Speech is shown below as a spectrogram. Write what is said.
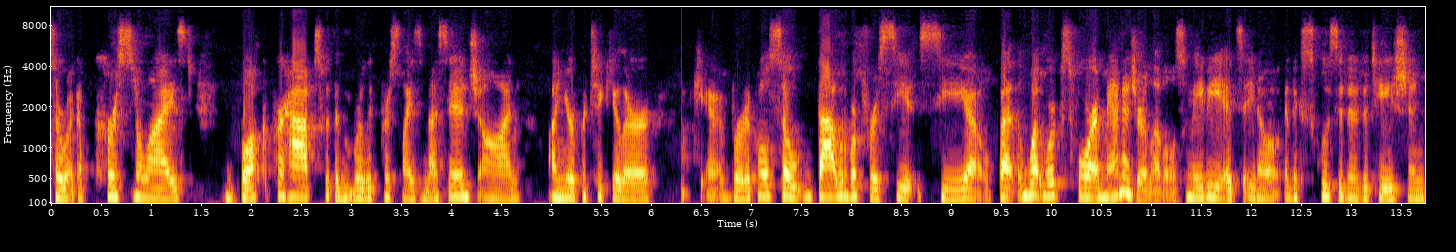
So like a personalized book, perhaps with a really personalized message on on your particular Uh, vertical. So that would work for a C- CEO. But what works for a manager level? So maybe it's you know an exclusive invitation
